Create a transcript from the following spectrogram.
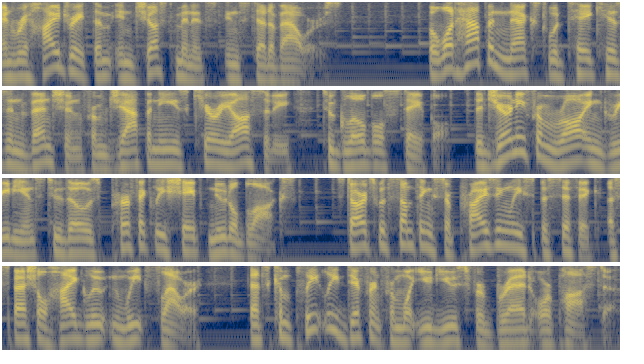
and rehydrate them in just minutes instead of hours. But what happened next would take his invention from Japanese curiosity to global staple. The journey from raw ingredients to those perfectly shaped noodle blocks starts with something surprisingly specific, a special high-gluten wheat flour that's completely different from what you'd use for bread or pasta.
